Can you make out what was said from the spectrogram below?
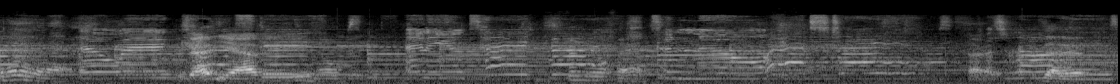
Is that Yabby? And you take Spin real them to new extremes. Alright, But Is that it? always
